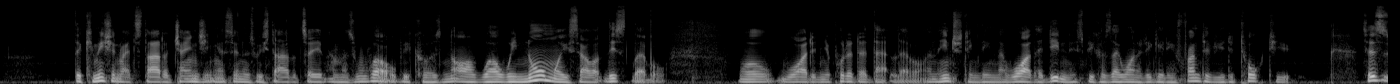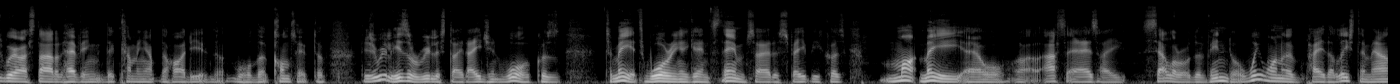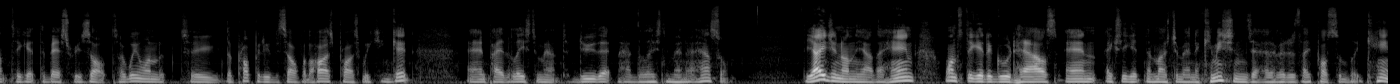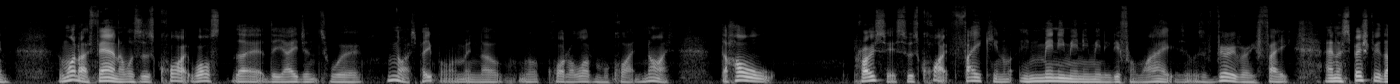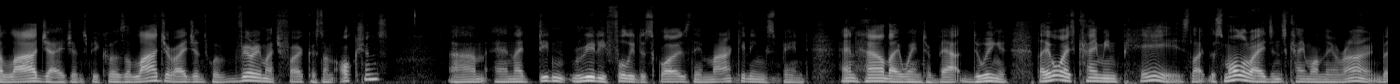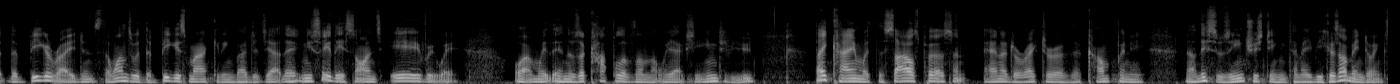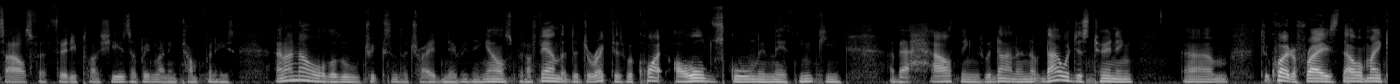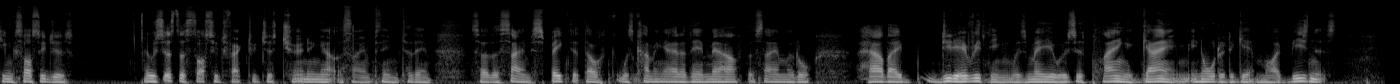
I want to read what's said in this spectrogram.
the commission rate started changing as soon as we started seeing them as well because, no, well, we normally sell at this level. Well, why didn't you put it at that level? And the interesting thing, though, why they didn't is because they wanted to get in front of you to talk to you. So this is where I started having the coming up the idea, the, well, the concept of there really is a real estate agent war because to me it's warring against them, so to speak, because my, me or uh, us as a seller or the vendor, we want to pay the least amount to get the best result. So we want to the property to sell for the highest price we can get, and pay the least amount to do that and have the least amount of hassle. The agent, on the other hand, wants to get a good house and actually get the most amount of commissions out of it as they possibly can. And what I found was is quite whilst the the agents were nice people, I mean, they were, quite a lot of them were quite nice. The whole process was quite fake in in many many many different ways. It was very very fake, and especially the large agents because the larger agents were very much focused on auctions um, and they didn't really fully disclose their marketing spend and how they went about doing it. They always came in pairs, like the smaller agents came on their own, but the bigger agents, the ones with the biggest marketing budgets out there, and you see their signs everywhere. and there was a couple of them that we actually interviewed. They came with the salesperson and a director of the company. Now, this was interesting to me because I've been doing sales for 30 plus years. I've been running companies and I know all the little tricks in the trade and everything else. But I found that the directors were quite old school in their thinking about how things were done. And they were just turning, um, to quote a phrase, they were making sausages it was just a sausage factory just churning out the same thing to them. So the same speak that was coming out of their mouth, the same little how they did everything was me. It was just playing a game in order to get my business.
